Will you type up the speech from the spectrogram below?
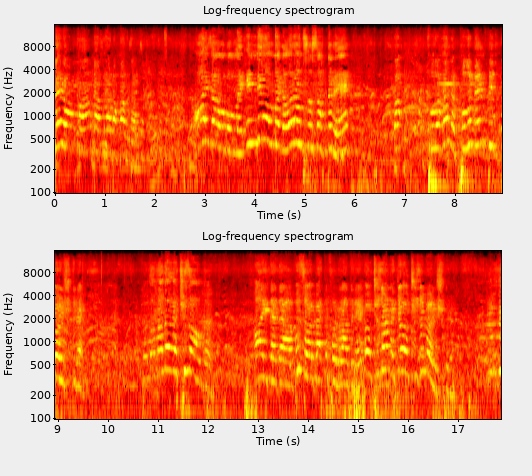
Ver almanın dadına baxam da. Ay dağım oğlu, indi olma qalır hamısını satdı be. Bax, pulu hanı, pulu ver, biz bölüşdürək. Kulağına da öküz aldı. Ay dədə, bu söhbəti fırladır. Öküz hanı ki, öküzü bölüşdürək. İndi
